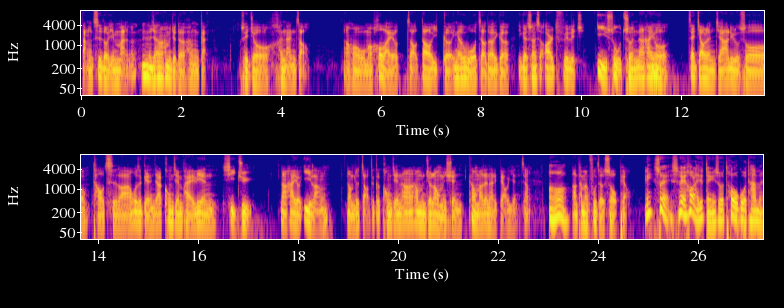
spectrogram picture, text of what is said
档次都已经满了，嗯、再加上他们觉得很赶，所以就很难找。然后我们后来有找到一个，应该是我找到一个一个算是 Art Village 艺术村，那还有在教人家，例如说陶瓷啦，或者给人家空间排练戏剧。那还有艺廊，那我们就找这个空间，然后他们就让我们选，看我们要在哪里表演，这样。哦，然后他们负责售票，哎，所以所以后来就等于说透过他们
